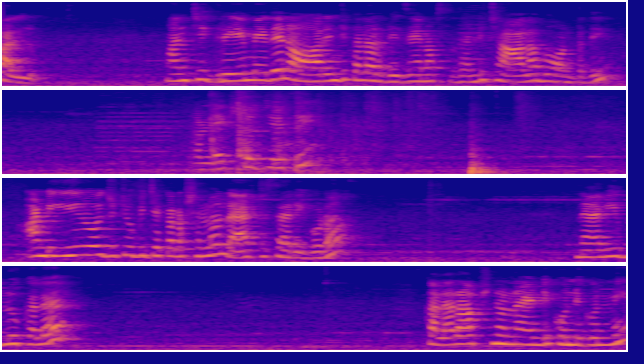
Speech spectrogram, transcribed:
పళ్ళు. మంచి గ్రే మీద ఇలా ఆరెంజ్ కలర్ డిజైన్ వస్తుందండి. చాలా బాగుంటుంది. అండ్ నెక్స్ట్ వచ్చేసి అండ్ ఈరోజు చూపించే కలెక్షన్లో లాస్ట్ శారీ కూడా. Navy blue colour colour option ఉన్నాయండి కొన్ని కొన్ని.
